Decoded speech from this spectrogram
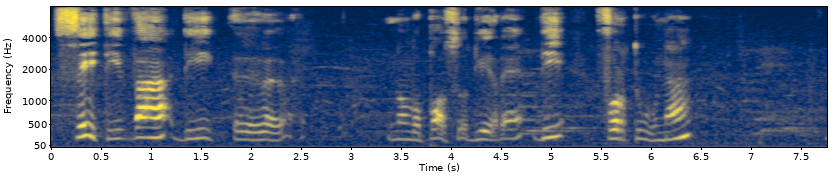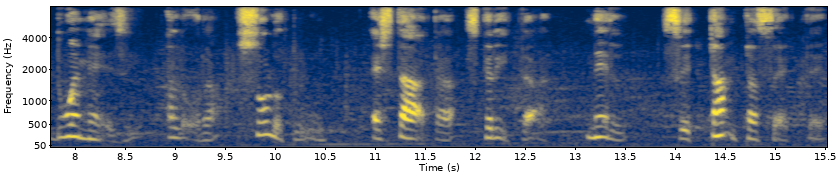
Se ti va di, eh, non lo posso dire, di fortuna, due mesi. Allora, solo tu è stata scritta nel 77,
